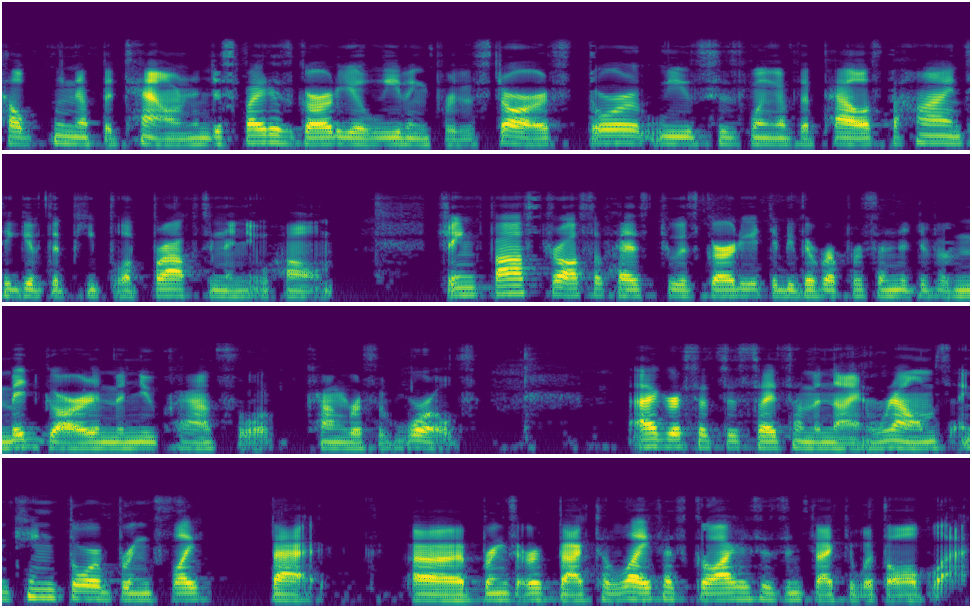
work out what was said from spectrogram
help clean up the town, and despite Asgardia leaving for the stars, Thor leaves his wing of the palace behind to give the people of Broxton a new home. Jane Foster also heads to his Asgardia to be the representative of Midgard in the new Council of Congress of Worlds. Agger sets his sights on the Nine Realms, and King Thor brings life back uh, brings Earth back to life as Galactus is infected with All Black.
